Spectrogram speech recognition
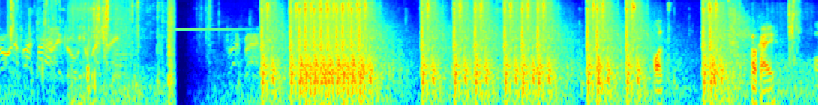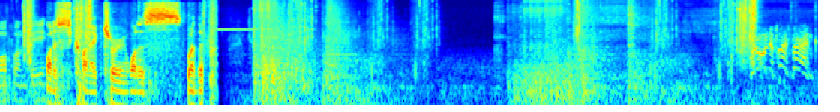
Throwing a flashbang. I'm throwing a flashbang. Flashbang. One. Okay. B. One is connector and one is window. Throwing a flashbang.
